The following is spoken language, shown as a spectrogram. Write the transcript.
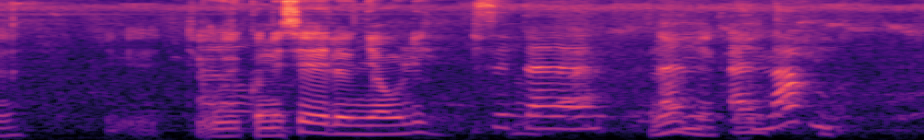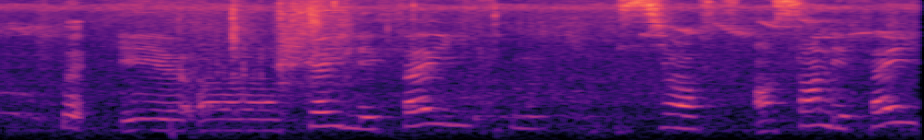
Hein? Tu vous connaissez le Niaouli? C'est un, Non, un- arbre et euh, on cueille les feuilles. Si on, on sent les feuilles,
